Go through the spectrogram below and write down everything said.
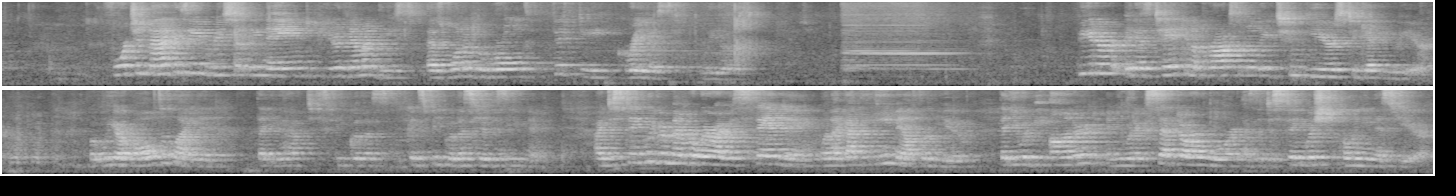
Fortune magazine recently named Peter Diamandis as one of the world's 50 greatest leaders. Peter, it has taken approximately two years to get you here, but we are all delighted that you have to speak with us, you can speak with us here this evening. I distinctly remember where I was standing when I got the email from you that you would be honored and you would accept our award as the Distinguished Hellene this year.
